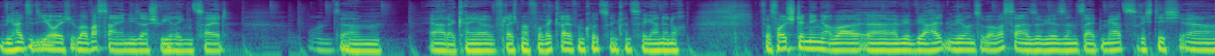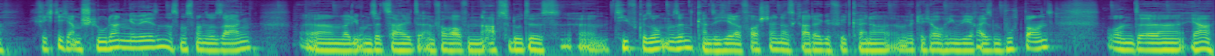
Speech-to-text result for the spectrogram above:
wie haltet ihr euch über Wasser in dieser schwierigen Zeit? Und ähm, ja, da kann ich ja vielleicht mal vorweggreifen kurz, dann kannst du ja gerne noch vervollständigen, aber äh, wir, wir halten wir uns über Wasser. Also wir sind seit März richtig äh, richtig am Schludern gewesen, das muss man so sagen, äh, weil die Umsätze halt einfach auf ein absolutes äh, Tief gesunken sind. Kann sich jeder vorstellen, dass gerade gefühlt keiner wirklich auch irgendwie Reisen bucht bei uns. Und äh, ja,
